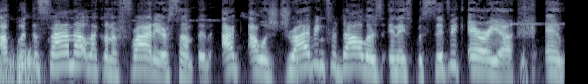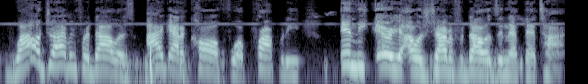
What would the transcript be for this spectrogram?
I put the sign out like on a Friday or something. I, I was driving for dollars in a specific area. And while driving for dollars, I got a call for a property in the area I was driving for dollars in at that time.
